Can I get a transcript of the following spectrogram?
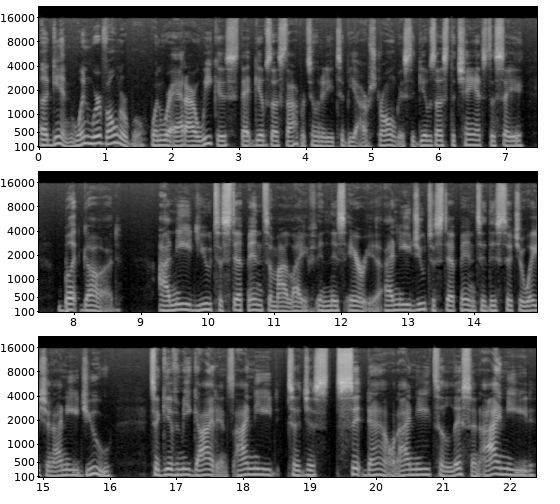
Again, when we're vulnerable, when we're at our weakest, that gives us the opportunity to be our strongest. It gives us the chance to say, But God, I need you to step into my life in this area. I need you to step into this situation. I need you to give me guidance. I need to just sit down. I need to listen. I need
